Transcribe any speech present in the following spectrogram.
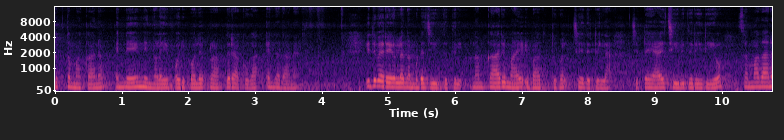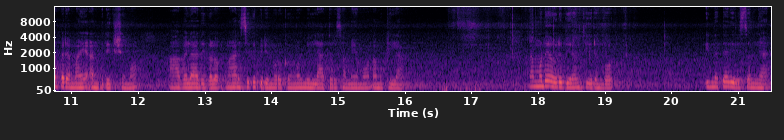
ശക്തമാക്കാനും എന്നെയും നിങ്ങളെയും ഒരുപോലെ പ്രാപ്തരാക്കുക എന്നതാണ്. ഇതുവരെയുള്ള നമ്മുടെ ജീവിതത്തിൽ നാം കാര്യമായ ഇബാദത്തുകൾ ചെയ്തിട്ടില്ല. ചിട്ടയായ ജീവിത രീതിയോ സമാധാനപരമായ അന്തരീക്ഷമോ ആവലാതികളോ മാനസിക പിരിമുറുക്കങ്ങളും ഇല്ലാത്തൊരു സമയമോ നമുക്കില്ല. നമ്മുടെ ഒരു ദിനം തീരുമ്പോൾ ഇന്നത്തെ ദിവസം ഞാൻ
